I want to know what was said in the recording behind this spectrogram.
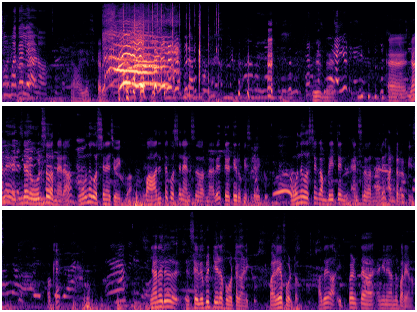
ചുമതലയാണോ? യെസ് കറക്റ്റ് ഞാൻ ഇതിന്റെ റൂൾസ് പറഞ്ഞുതരാം. മൂന്ന് ക്വസ്റ്റ്യനെ ചോദിക്കുക. അപ്പൊ ആദ്യത്തെ ക്വസ്റ്റ്യൻ ആൻസർ പറഞ്ഞാൽ തേർട്ടി റുപ്പീസ് ലഭിക്കും മൂന്ന് ക്വസ്റ്റ്യൻ കംപ്ലീറ്റ് ആൻസർ പറഞ്ഞാൽ ഹൺഡ്രഡ് റുപ്പീസ് ഓക്കെ ഞാനൊരു സെലിബ്രിറ്റിയുടെ ഫോട്ടോ കാണിക്കും. പഴയ ഫോട്ടോ അത് ഇപ്പോഴത്തെ എങ്ങനെയാണെന്ന് പറയണം?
